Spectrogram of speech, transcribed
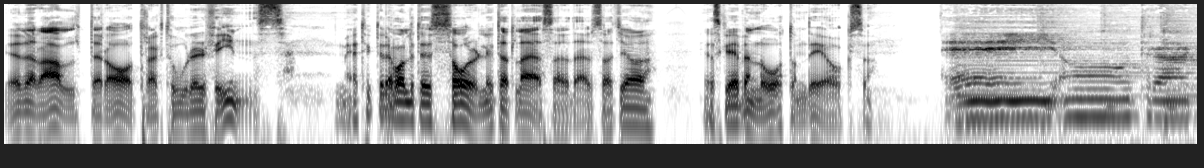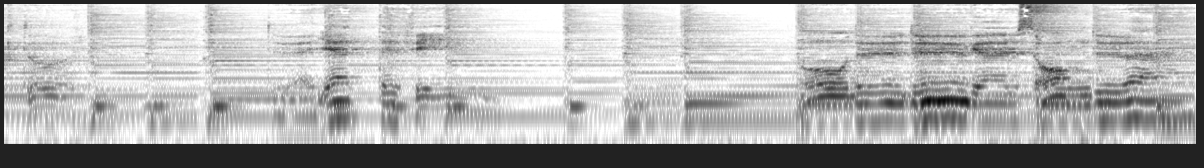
överallt där A-traktorer finns. Men jag tyckte det var lite sorgligt att läsa det där så att jag, jag skrev en låt om det också. Hej A-traktor Du är jättefin Och du duger som du är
